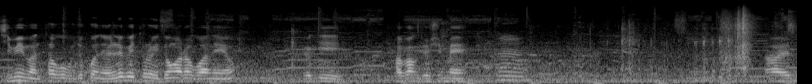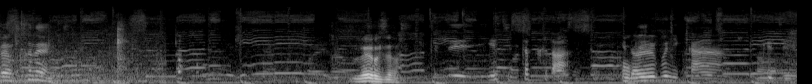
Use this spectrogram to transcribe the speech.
짐이 많다고 무조건 엘리베이터로 이동하라고 하네요 여기 가방 조심해 응. 아 엘벤 크네 왜 웃어? 근데 이게 진짜 크다. 거기? 넓으니까. 그지?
